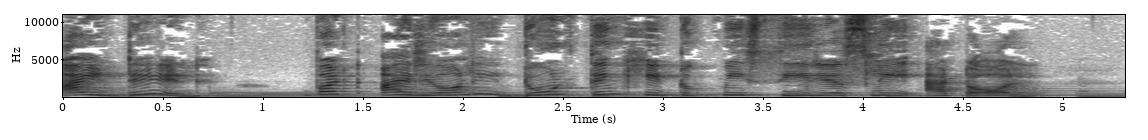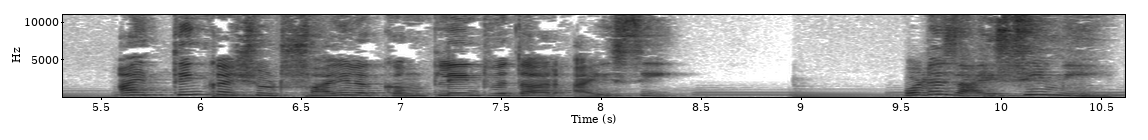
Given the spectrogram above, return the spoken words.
I did, but I really don't think he took me seriously at all. I think I should file a complaint with our IC. What does IC mean?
